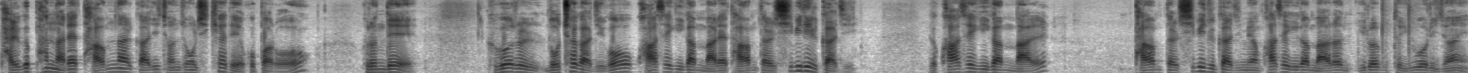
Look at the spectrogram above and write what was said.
발급한 날에 다음 날까지 전송을 시켜야 돼요. 곧바로. 그런데 그거를 놓쳐가지고 과세기간 말에 다음 달 11일까지 과세기간 말 다음 달 11일까지면 과세기간 말은 1월부터 6월이죠.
